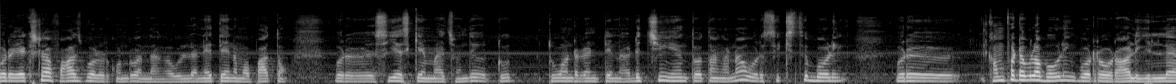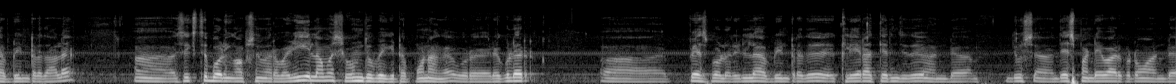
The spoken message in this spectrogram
ஒரு எக்ஸ்ட்ரா ஃபாஸ்ட் பவுலர் கொண்டு வந்தாங்க. உள்ள நேற்றே நம்ம பார்த்தோம். ஒரு சிஎஸ்கே மேட்ச் வந்து two two hundred and ten அடிச்சும் ஏன் தோத்தாங்கன்னா ஒரு சிக்ஸ்த்து பவுலிங் ஒரு கம்ஃபர்டபுளாக பவுலிங் போடுற ஒரு ஆள் இல்லை அப்படின்றதால சிக்ஸ்த்து பவுலிங் ஆப்ஷன் வேறு வழி இல்லாமல் சிவம் துபை கிட்ட போனாங்க. ஒரு ரெகுலர் பேஸ் பவுலர் இல்லை அப்படின்றது கிளியராக தெரிஞ்சுது. அண்டு தூஷ் தேஷ்பாண்டேவாக இருக்கட்டும் அண்டு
